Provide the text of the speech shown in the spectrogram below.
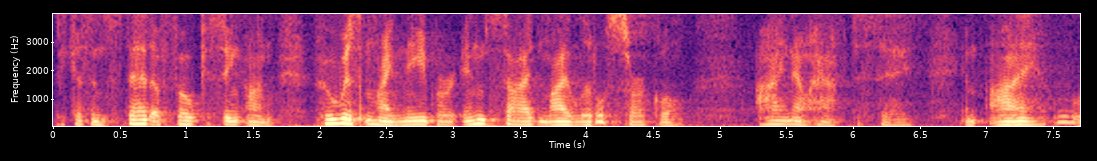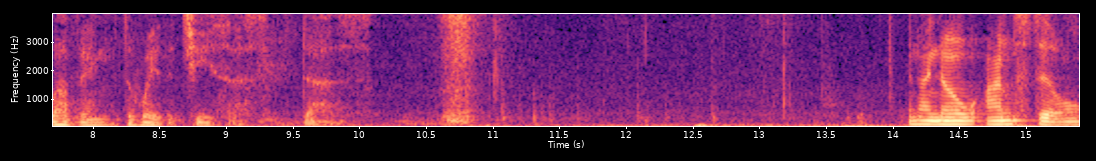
Because instead of focusing on who is my neighbor inside my little circle, I now have to say, Am I loving the way that Jesus does? And I know I'm still,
